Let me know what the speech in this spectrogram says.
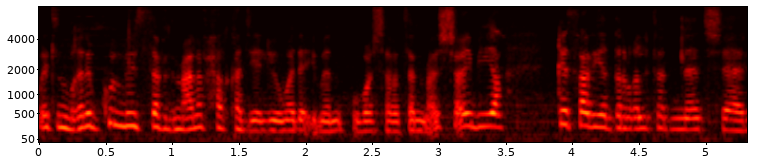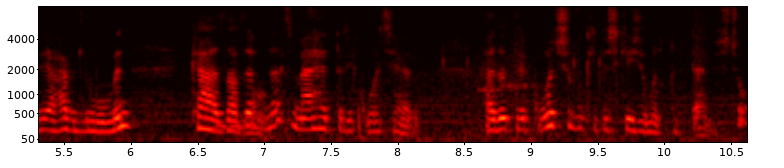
بغيت المغرب كله يستافد معنا في الحلقة ديال اليوم. دائما مباشرة مع الشعيبية قيسارية درب غلف بنات شارع عبد المؤمن كازا بنات مع هاد ال tricoات هادو. هادو ال tricoات شوفوا كيفاش كيجيو من القدام. شفتوا؟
